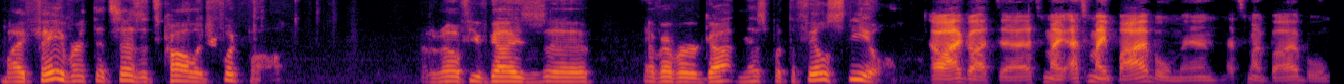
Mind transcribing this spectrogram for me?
My favorite that says it's college football. I don't know if you guys uh, have ever gotten this, but the Phil Steele. Oh, I got that. That's my that's my Bible, man. That's my Bible.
